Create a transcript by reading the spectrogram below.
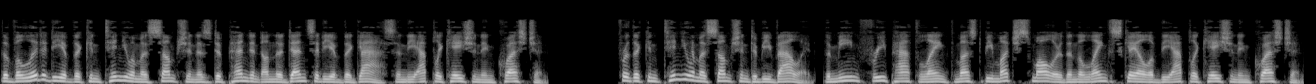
The validity of the continuum assumption is dependent on the density of the gas and the application in question. For the continuum assumption to be valid, the mean free path length must be much smaller than the length scale of the application in question.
